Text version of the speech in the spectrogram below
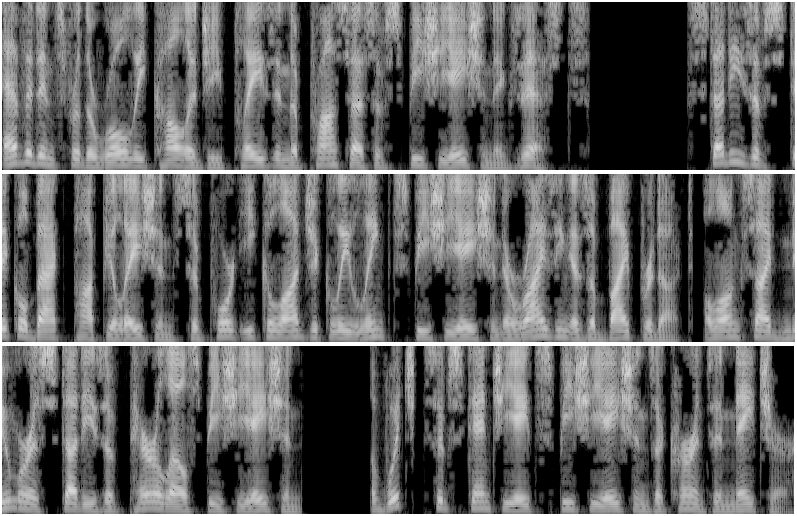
Evidence for the role ecology plays in the process of speciation exists. Studies of stickleback populations support ecologically linked speciation arising as a byproduct, alongside numerous studies of parallel speciation—of which, substantiates speciation's occurrence in nature.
